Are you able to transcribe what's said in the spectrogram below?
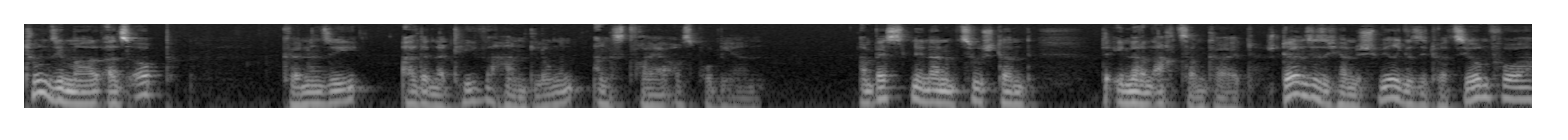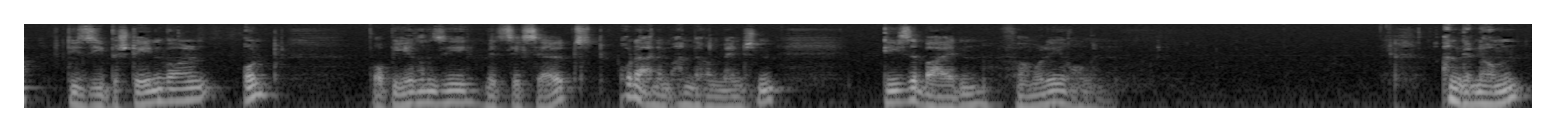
tun Sie mal als ob können Sie alternative Handlungen angstfreier ausprobieren. Am besten in einem Zustand der inneren Achtsamkeit. Stellen Sie sich eine schwierige Situation vor, die Sie bestehen wollen und probieren Sie mit sich selbst oder einem anderen Menschen diese beiden Formulierungen. Angenommen,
